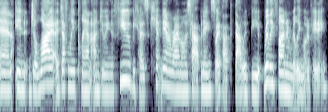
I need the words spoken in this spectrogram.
And in July, I definitely plan on doing a few because Camp NaNoWriMo is happening. So I thought that, that would be really fun and really motivating.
